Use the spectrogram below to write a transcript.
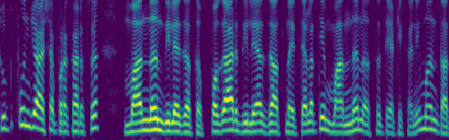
तुटपुंज अशा प्रकारचं मानधन दिलं जातं. पगार दिल्या जात नाही त्याला ते मानधन असं त्या ठिकाणी म्हणतात.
